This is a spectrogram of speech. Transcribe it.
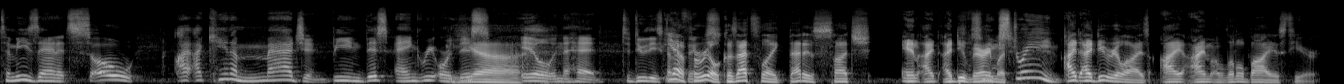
to me, Zan, it's so. I, I can't imagine being this angry or this Yeah. ill in the head to do these kind yeah, of things. Yeah, for real, because that's like that is such, and I I do It's very much extreme. I I do realize I I'm a little biased here.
